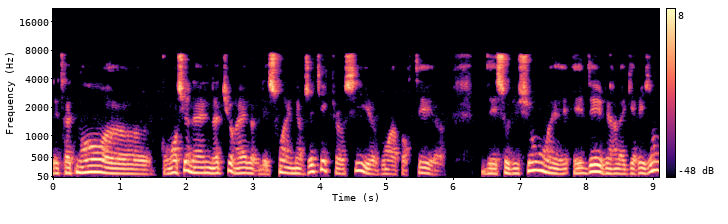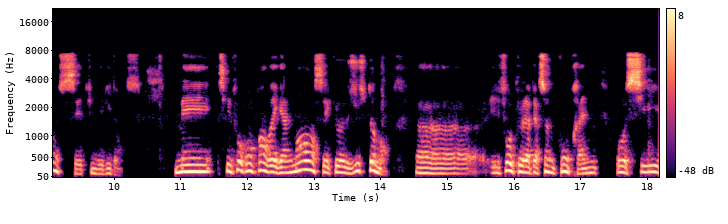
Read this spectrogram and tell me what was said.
les traitements euh, conventionnels, naturels, les soins énergétiques aussi vont apporter des solutions et aider vers la guérison, c'est une évidence. Mais ce qu'il faut comprendre également, c'est que justement, il faut que la personne comprenne aussi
